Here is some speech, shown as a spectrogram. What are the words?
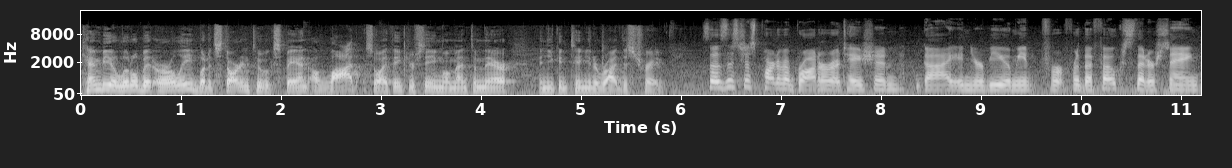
can be a little bit early, but it's starting to expand a lot. So I think you're seeing momentum there, and you continue to ride this trade. So is this just part of a broader rotation, Guy, in your view? I mean, for, for the folks that are saying,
